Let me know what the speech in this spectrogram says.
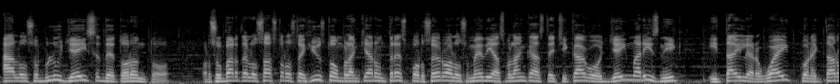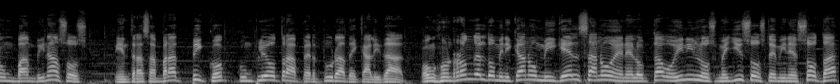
a los Blue Jays de Toronto. Por su parte, los Astros de Houston blanquearon 3 por 0 a los Medias Blancas de Chicago. Jay Marisnik y Tyler White conectaron bambinazos, mientras a Brad Peacock cumplió otra apertura de calidad. Con jonrón del dominicano Miguel Sano en el octavo inning, los mellizos de Minnesota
